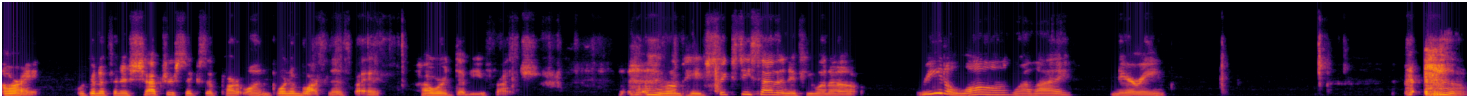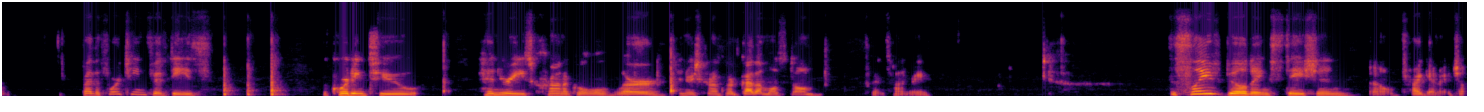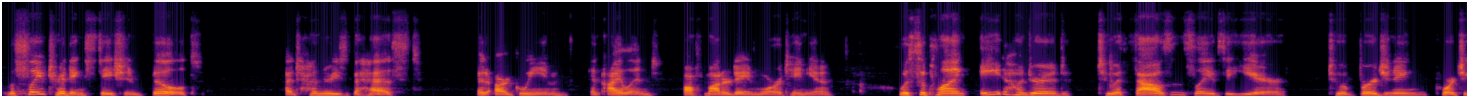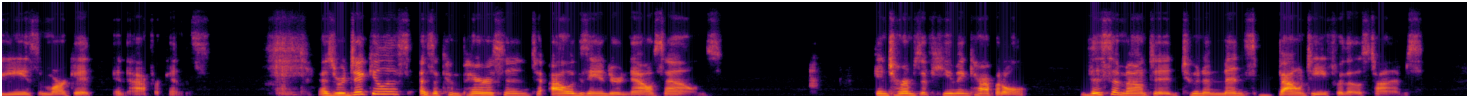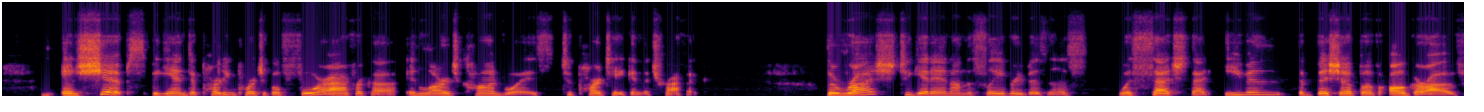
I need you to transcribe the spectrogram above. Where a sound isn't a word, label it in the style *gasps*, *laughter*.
All right, we're going to finish chapter six of part one Born in Blackness by Howard W. French. *clears throat* I'm on page 67 if you want to read along while I narrate. *clears throat* By the 1450s, according to Henry's chronicler, Henry's chronicler Gadamoston, Prince Henry, the slave building station, oh, try again, Rachel. The slave trading station built at Henry's behest at Arguin, an island off modern day Mauritania, was supplying 800 to 1,000 slaves a year to a burgeoning Portuguese market in Africans. As ridiculous as a comparison to Alexander now sounds, in terms of human capital, this amounted to an immense bounty for those times. And ships began departing Portugal for Africa in large convoys to partake in the traffic. The rush to get in on the slavery business was such that even the Bishop of Algarve,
